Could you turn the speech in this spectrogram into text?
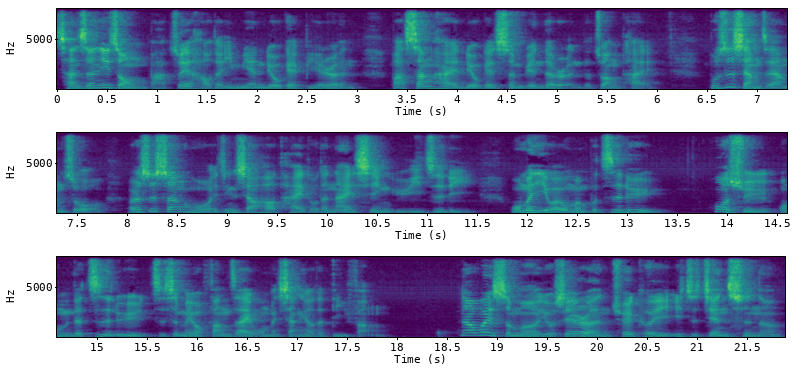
产生一种把最好的一面留给别人，把伤害留给身边的人的状态。不是想这样做，而是生活已经消耗太多的耐心与意志力。我们以为我们不自律，或许我们的自律只是没有放在我们想要的地方。那为什么有些人却可以一直坚持呢？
